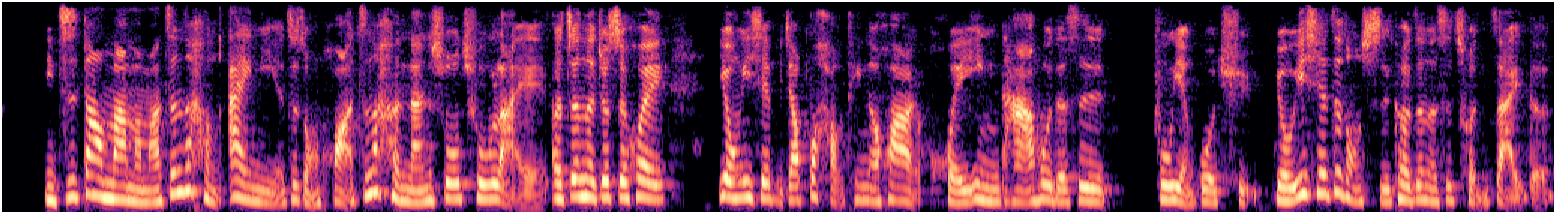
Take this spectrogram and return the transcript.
“你知道吗，妈妈真的很爱你”这种话，真的很难说出来。而真的就是会。用一些比较不好听的话回应他，或者是敷衍过去，有一些这种时刻真的是存在的。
